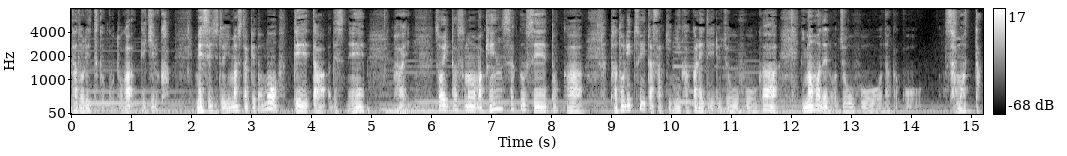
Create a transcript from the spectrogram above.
たどり着くことができるか。メッセージと言いましたけども、データですね。はい。そういったその、まあ、検索性とか、たどり着いた先に書かれている情報が、今までの情報をなんかこう、さまった。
